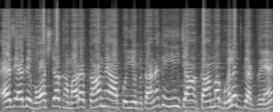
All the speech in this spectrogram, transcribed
ایز ایز اے واچ ڈاک ہمارا کام ہے آپ کو یہ بتانا کہ یہ کام آپ غلط کرتے ہیں۔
